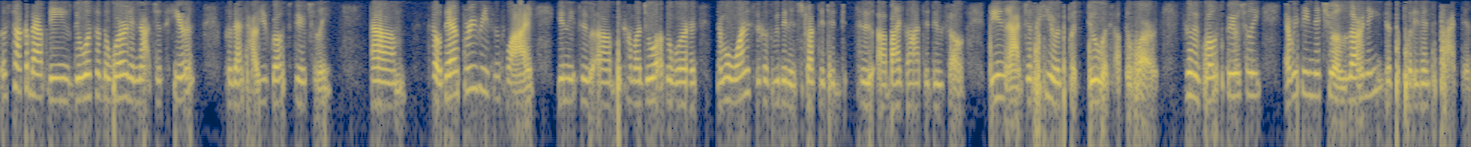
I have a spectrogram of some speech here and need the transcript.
let's talk about being doers of the word and not just hearers, because that's how you grow spiritually. Um, so there are three reasons why you need to uh, become a doer of the word. Number one is because we've been instructed to, to uh, by God to do so. Being not just hearers, but doers of the word. You're going to grow spiritually. Everything that you're learning, you have to put it into practice.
